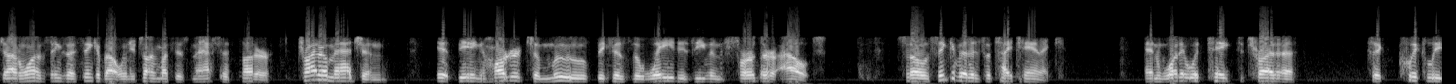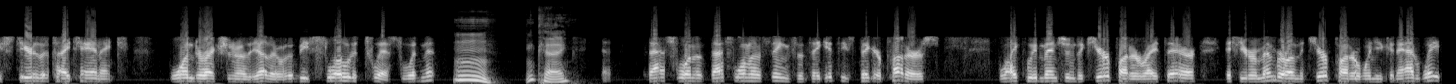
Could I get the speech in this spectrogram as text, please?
John, one of the things I think about when you're talking about this massive putter, try to imagine it being harder to move because the weight is even further out. So think of it as the Titanic and what it would take to try to to quickly steer the Titanic one direction or the other. It would be slow to twist, wouldn't it? Mm, okay. that's one of that's one of the things that they get these bigger putters like we mentioned the cure putter right there if you remember on the cure putter when you can add weight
